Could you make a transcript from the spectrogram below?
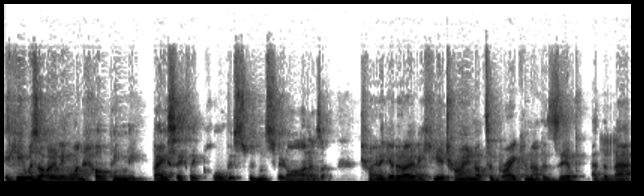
he was the only one helping me basically pull this swim suit on as I'm trying to get it over here, trying not to break another zip at the mm. back.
